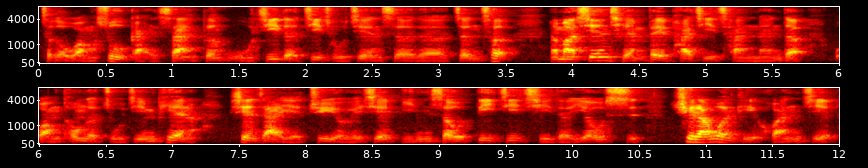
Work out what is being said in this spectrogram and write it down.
这个网速改善跟五 G 的基础建设的政策。那么先前被排挤产能的网通的主晶片呢，现在也具有一些营收低基期的优势，去了问题缓解。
